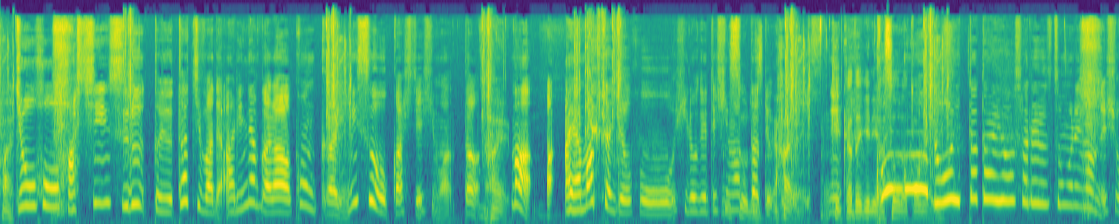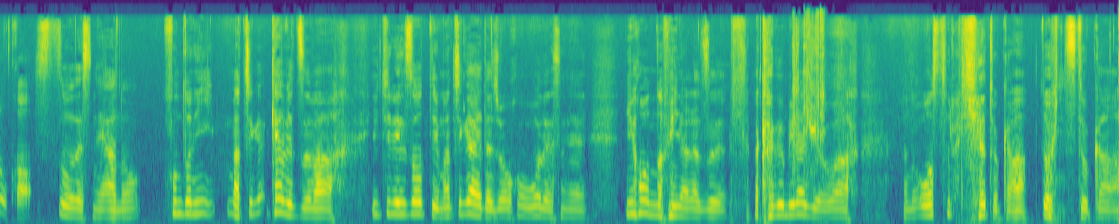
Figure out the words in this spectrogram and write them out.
はい。情報を発信するという立場でありながら、今回ミスを犯してしまった、はい。まあ、あ誤った情報を広げてしまったということですね。はい。結果的に今はそうだと後はどういった対応をされるつもりなんでしょうか？そうですね。あの本当に間違キャベツは一連草っていう間違えた情報をですね日本のみならず赤組ラジオはあのオーストラリアとかドイツとか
